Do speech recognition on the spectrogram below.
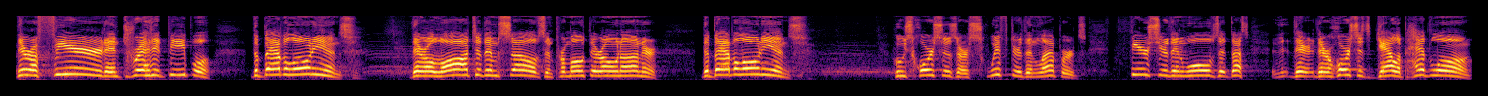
They're a feared and dreaded people. The Babylonians. They're a law to themselves and promote their own honor. The Babylonians, whose horses are swifter than leopards, fiercer than wolves at dusk. Their, their horses gallop headlong.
